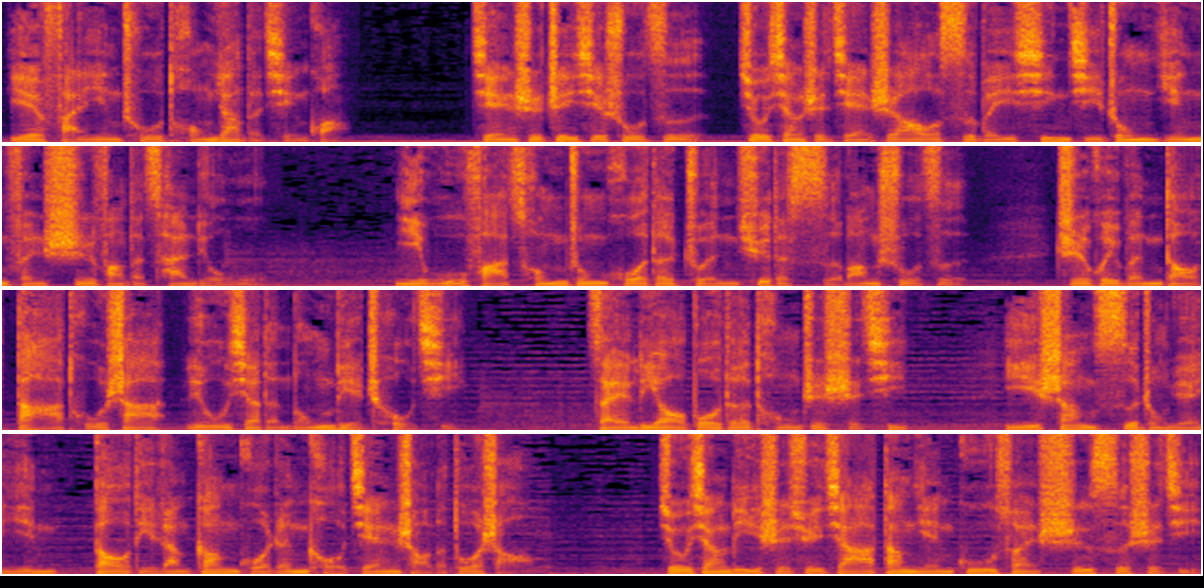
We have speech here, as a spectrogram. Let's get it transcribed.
也反映出同样的情况。检视这些数字，就像是检视奥斯维辛集中营坟尸房的残留物。你无法从中获得准确的死亡数字，只会闻到大屠杀留下的浓烈臭气。在利奥波德统治时期，以上四种原因到底让刚果人口减少了多少？就像历史学家当年估算十四世纪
